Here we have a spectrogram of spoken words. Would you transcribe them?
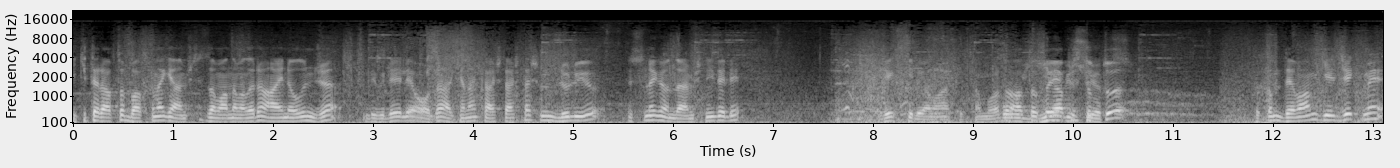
İki tarafta baskına gelmişti. Zamanlamaları aynı olunca birbirleriyle orada erkenden karşılaştılar. Şimdi Lulu'yu üstüne göndermiş Nidali. Jax geliyor ama arkasından bu arada. Oo, Altta yine soyu bir hapis suya tuttu. Bakalım devamı gelecek mi?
